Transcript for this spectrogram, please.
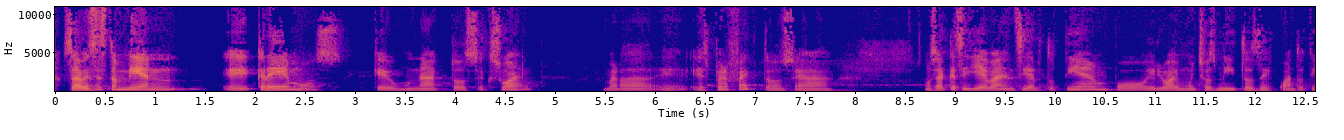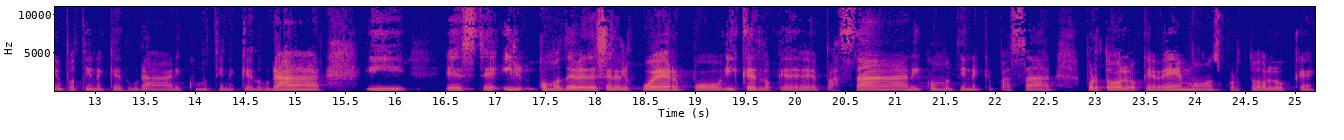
o sea, a veces también eh, creemos que un acto sexual, ¿verdad? Eh, es perfecto, o sea, o sea, que se lleva en cierto tiempo y luego hay muchos mitos de cuánto tiempo tiene que durar y cómo tiene que durar y este y cómo debe de ser el cuerpo y qué es lo que debe pasar y cómo tiene que pasar por todo lo que vemos, por todo lo que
